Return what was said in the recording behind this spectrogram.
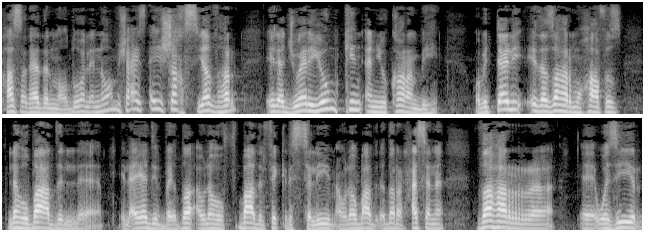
حصل هذا الموضوع؟ لأنه مش عايز أي شخص يظهر إلى جواره يمكن أن يقارن به. وبالتالي إذا ظهر محافظ له بعض الأيادي البيضاء أو له بعض الفكر السليم أو له بعض الإدارة الحسنة ظهر وزير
